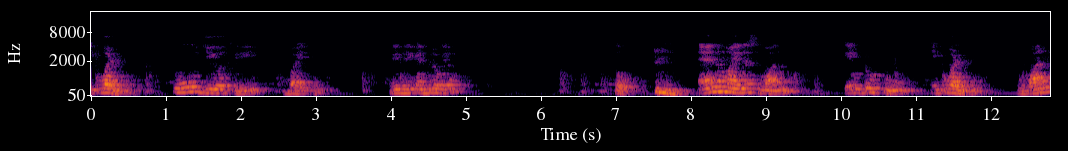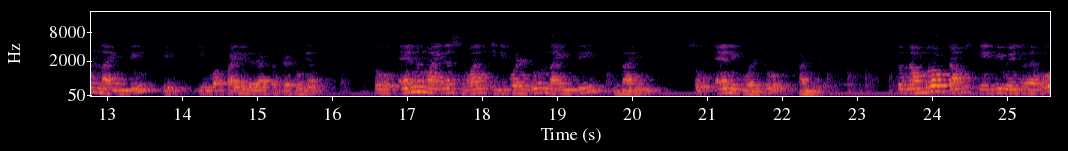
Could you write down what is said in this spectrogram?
Equal to two zero three by three. Three three cancel हो गया। तो n minus one into two equal to one ninety eight ये फाइव इधर हो गया। तो n minus one is equal to ninety nine so n equal to hundred तो नंबर ऑफ़ टर्म्स एपी में जो है वो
